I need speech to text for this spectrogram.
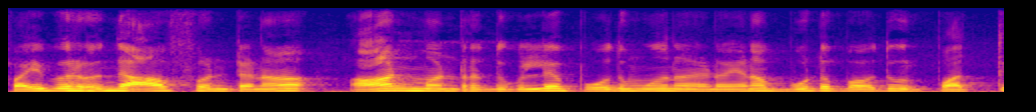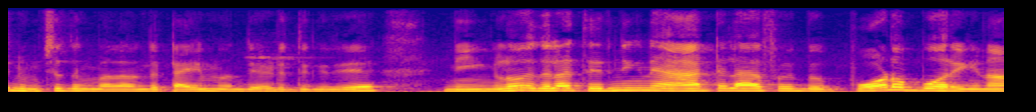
ஃபைபர் வந்து ஆஃப் பண்ணிட்டேன்னா ஆன் பண்ணுறதுக்குள்ளே போதும் ஆகிடும் ஏன்னா பூட்டப் ஆகுது ஒரு பத்து நிமிஷத்துக்கு மேலே வந்து டைம் வந்து எடுத்துக்குது. நீங்களும் இதெல்லாம் தெரிஞ்சிங்கன்னா ஏர்டெல் ஏர் ஃபைபர் போட போகிறீங்கன்னா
